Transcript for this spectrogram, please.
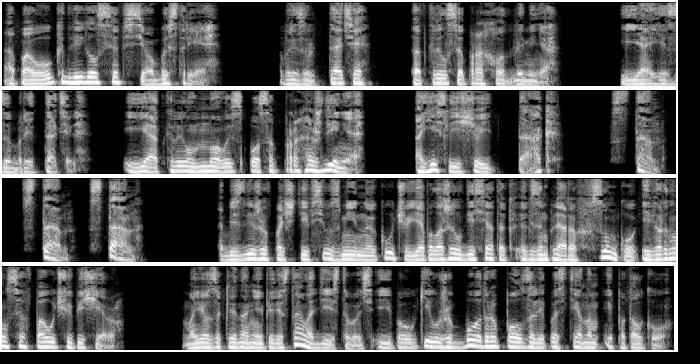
а паук двигался все быстрее. В результате открылся проход для меня. Я изобретатель. Я открыл новый способ прохождения. А если еще и так? Стан, стан, стан. Обездвижив почти всю змеиную кучу, я положил десяток экземпляров в сумку и вернулся в паучью пещеру. Мое заклинание перестало действовать, и пауки уже бодро ползали по стенам и потолку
